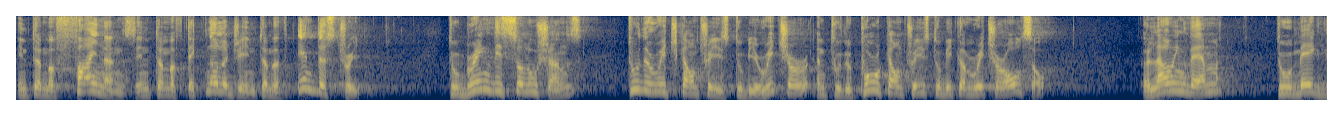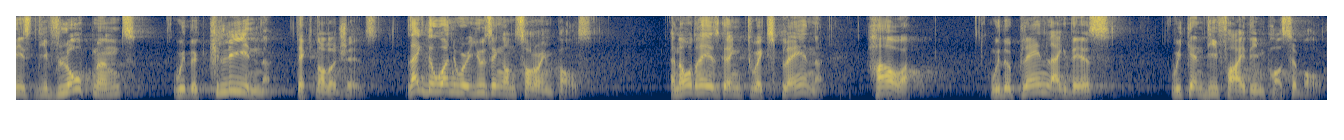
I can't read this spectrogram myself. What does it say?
in terms of finance, in terms of technology, in terms of industry, to bring these solutions to the rich countries to be richer and to the poor countries to become richer also, allowing them to make this development with the clean technologies, like the one we're using on Solar Impulse. And André is going to explain how, with a plane like this, we can defy the impossible.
